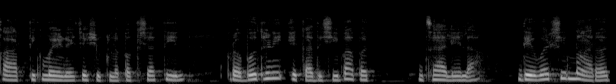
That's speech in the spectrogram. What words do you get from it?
कार्तिक महिन्याच्या शुक्ल पक्षातील प्रबोधिनी एकादशीबाबत झालेला देवर्षी नारद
